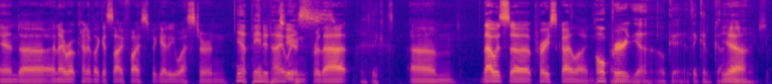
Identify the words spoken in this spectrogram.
and uh and I wrote kind of like a sci-fi spaghetti western Yeah, Painted tune Highways for that I think it's um that was uh Prairie Skyline Oh, Prairie. Um, yeah. Okay. I think I've got. yeah. that, actually.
